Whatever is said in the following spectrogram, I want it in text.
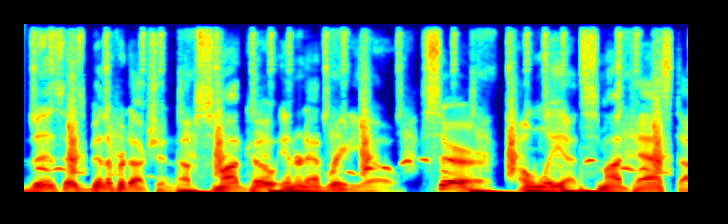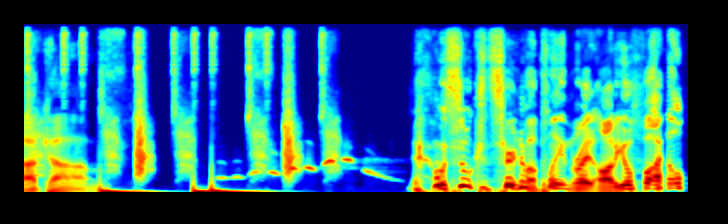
This has been a production of Smodco Internet Radio. Sir, only at smodcast.com. I was so concerned about playing the right audio file.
